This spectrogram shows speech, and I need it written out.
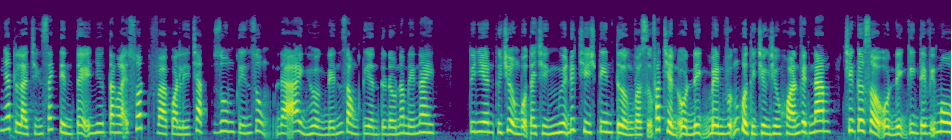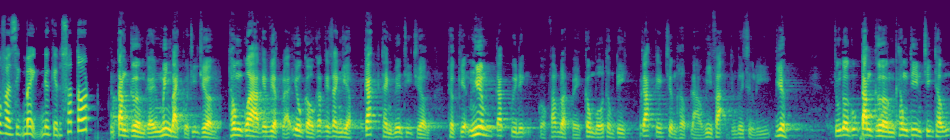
nhất là chính sách tiền tệ như tăng lãi suất và quản lý chặt zoom tín dụng đã ảnh hưởng đến dòng tiền từ đầu năm đến nay. Tuy nhiên, Thứ trưởng Bộ Tài chính Nguyễn Đức Chi tin tưởng vào sự phát triển ổn định bền vững của thị trường chứng khoán Việt Nam trên cơ sở ổn định kinh tế vĩ mô và dịch bệnh được kiểm soát tốt. Tăng cường cái minh bạch của thị trường thông qua cái việc là yêu cầu các cái doanh nghiệp, các thành viên thị trường thực hiện nghiêm các quy định của pháp luật về công bố thông tin. Các cái trường hợp nào vi phạm chúng tôi xử lý nghiêm. Chúng tôi cũng tăng cường thông tin chính thống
